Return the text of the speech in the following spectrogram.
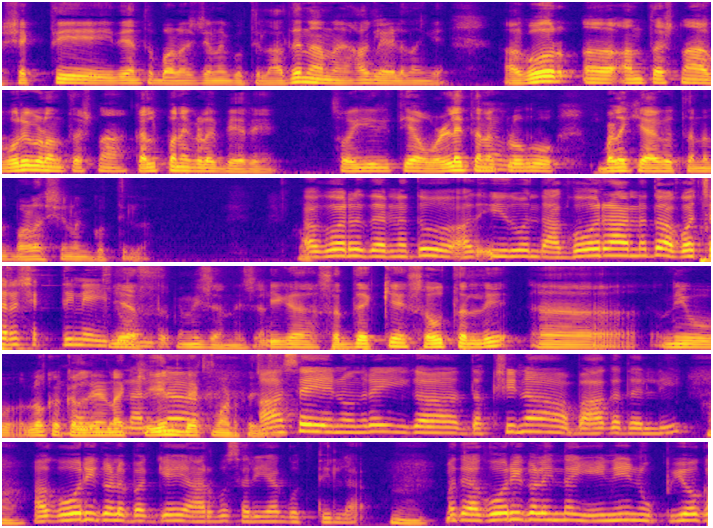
ಶಕ್ತಿ ಇದೆ ಅಂತ ಭಾಳಷ್ಟು ಜನ ಗೊತ್ತಿಲ್ಲ. ಅದೇ ನಾನು ಆಗಲೇ ಹೇಳ್ದಂಗೆ. ಅಗೋರ್ ಅಂದ ತಕ್ಷಣ ಅಗೋರಿಗಳು ಅಂದ ತಕ್ಷಣ ಕಲ್ಪನೆಗಳೇ ಬೇರೆ. ಸೊ ಈ ರೀತಿಯ ಒಳ್ಳೆತನಗಳಿಗೂ ಬಳಕೆ ಆಗುತ್ತೆ ಅನ್ನೋದು ಭಾಳಷ್ಟು ಜನಕ್ಕೆ ಗೊತ್ತಿಲ್ಲ. ಅಗೋರದ ಅನ್ನೋದು ಅದು- ಇದು ಒಂದು ಅಗೋರ ಅನ್ನೋದು ಅಗೋಚರ ಶಕ್ತಿನೇ ಇದೆ ನಿಜ ನಿಜ. ಈಗ ಸದ್ಯಕ್ಕೆ ಸೌತ್ ಅಲ್ಲಿ ನೀವು ಲೋಕ ಕಲ್ಯಾಣಕ್ಕೆ ಏನ್ ಬೇಕು ಮಾಡ್ತೀವಿ ಆಸೆ ಏನು ಅಂದ್ರೆ ಈಗ ದಕ್ಷಿಣ ಭಾಗದಲ್ಲಿ ಅಗೋರಿಗಳ ಬಗ್ಗೆ ಯಾರಿಗೂ ಸರಿಯಾಗಿ ಗೊತ್ತಿಲ್ಲ. ಮತ್ತೆ ಅಗೋರಿಗಳಿಂದ ಏನೇನು ಉಪಯೋಗ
